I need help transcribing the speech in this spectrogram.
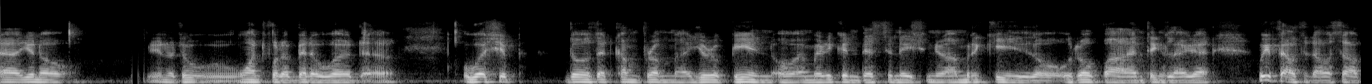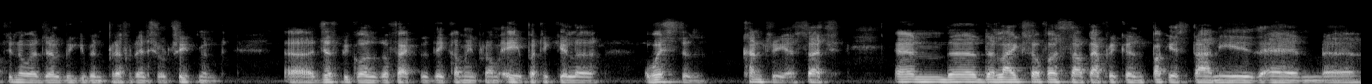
uh, you know, you know, to want for a better word, uh, worship those that come from uh, European or American destination, you know, Americas or Europa and things like that, we felt it ourselves, you know, they'll be given preferential treatment uh, just because of the fact that they're coming from a particular Western country as such. And uh, the likes of us South Africans, Pakistanis, and uh,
